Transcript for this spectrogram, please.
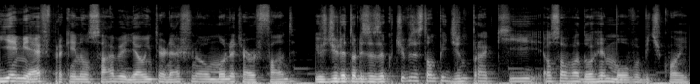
IMF, para quem não sabe, ele é o International Monetary Fund, e os diretores executivos estão pedindo para que El Salvador remova o Bitcoin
